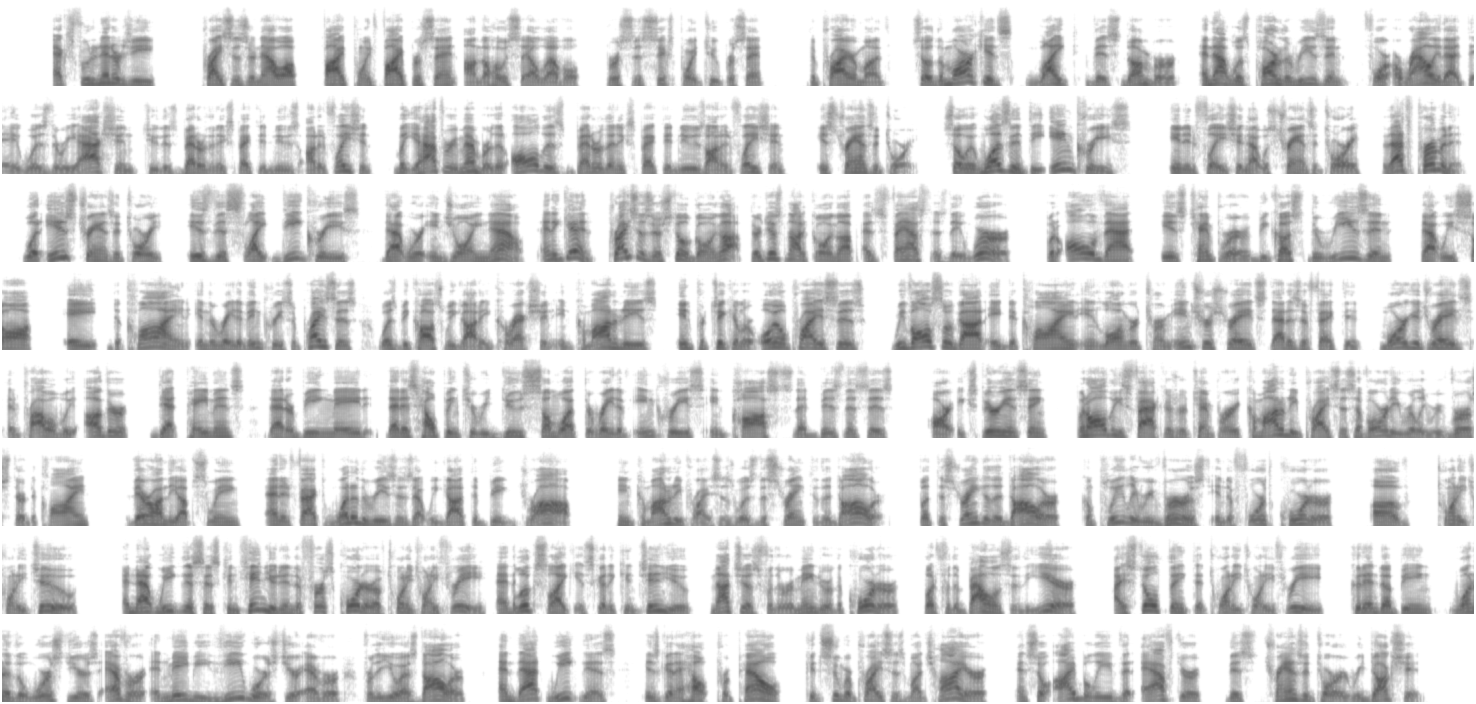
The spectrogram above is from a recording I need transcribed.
ex food and energy prices are now up 5.5% on the wholesale level versus 6.2% the prior month. So the markets liked this number, and that was part of the reason for a rally that day was the reaction to this better than expected news on inflation. But you have to remember that all this better than expected news on inflation is transitory. So it wasn't the increase in inflation that was transitory, that's permanent. What is transitory is this slight decrease that we're enjoying now. And again, prices are still going up. They're just not going up as fast as they were. But all of that is temporary because the reason that we saw a decline in the rate of increase of prices was because we got a correction in commodities, in particular oil prices. We've also got a decline in longer term interest rates that has affected mortgage rates and probably other debt payments that are being made that is helping to reduce somewhat the rate of increase in costs that businesses are experiencing. But all these factors are temporary. Commodity prices have already really reversed their decline, they're on the upswing. And in fact, one of the reasons that we got the big drop in commodity prices was the strength of the dollar. But the strength of the dollar completely reversed in the fourth quarter of 2022 and that weakness has continued in the first quarter of 2023 and looks like it's going to continue not just for the remainder of the quarter, but for the balance of the year. I still think that 2023 could end up being one of the worst years ever and maybe the worst year ever for the US dollar. And that weakness is going to help propel consumer prices much higher. And so I believe that after this transitory reduction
